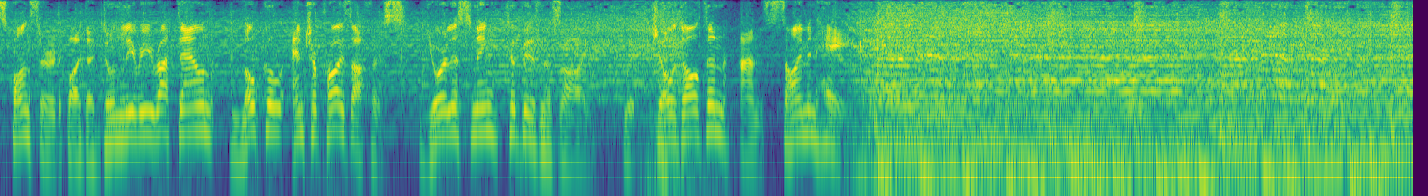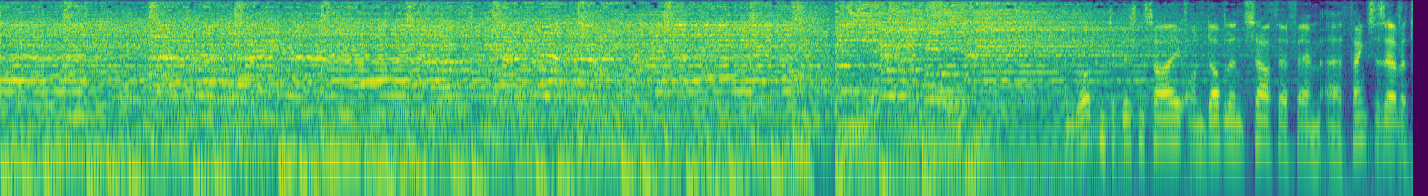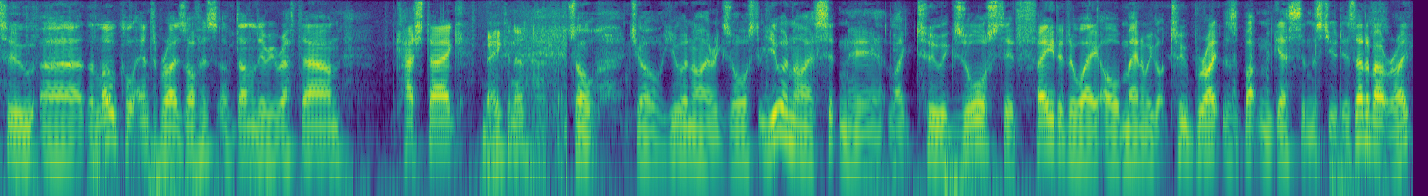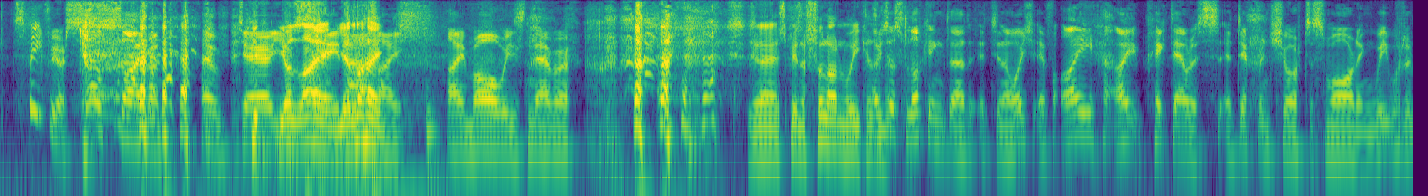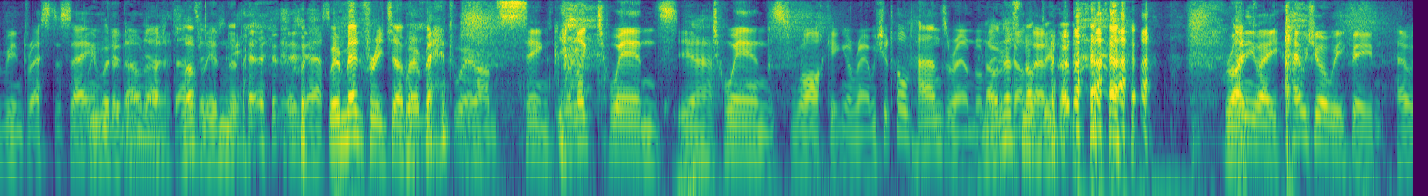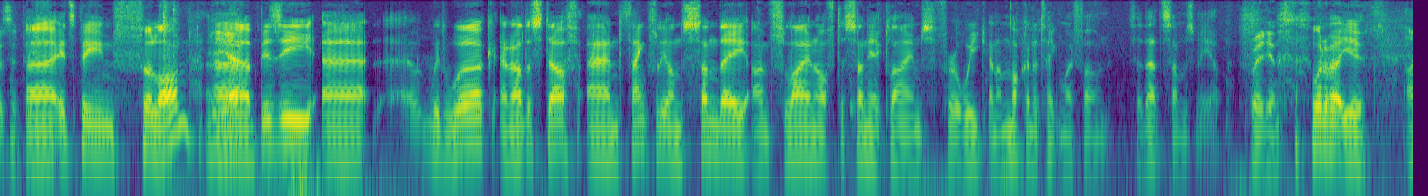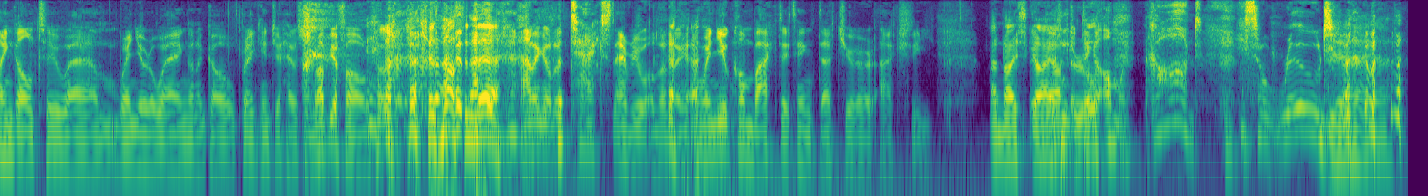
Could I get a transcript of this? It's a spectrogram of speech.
Sponsored by the Dun Laoghaire Rathdown Local Enterprise Office. You're listening to Business Eye with Joe Dalton and Simon Haigh. Welcome to Business Eye on Dublin South FM. Uh, thanks as ever to uh, the local enterprise office of Dun Laoghaire Rathdown. Hashtag making it happen. So, Joe, you and I are exhausted. You and I are sitting here like two exhausted, faded away old men, and we've got two bright as button guests in the studio. Is that about right? Speak for yourself, Simon. How dare you? You're lying. You're that? lying. I, am always never. yeah, it's been a full-on week. hasn't it? I was it? just looking that it, you know if I I picked out a, a, different shirt this morning, we would have been dressed the same. We would have done. Yeah. That. lovely, it. isn't it? yes. We're meant for each other. We're meant. We're on sync. We're like twins. Yeah. Twins walking around. We should hold hands around. on No, let's not do that. right. Anyway, how's your week been? How has it been? Uh, it's been full on, Yeah. uh, busy uh, with work and other stuff. And thankfully, on Sunday, I'm flying off to sunnier climes for a week, and I'm not going to take my phone. So that sums me up. Brilliant. What about you? I'm going to, um, when you're away, I'm going to go break into your house and rob your phone. There's nothing there. and I'm going to text everyone. And, I- and when you come back, they think that you're actually. A nice guy after all. go, oh my God, he's so rude. yeah, yeah.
